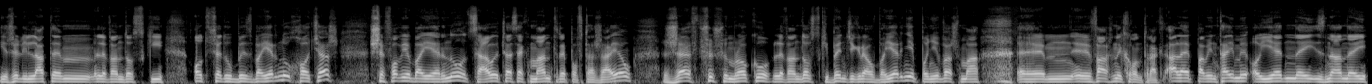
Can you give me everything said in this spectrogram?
jeżeli latem Lewandowski odszedłby z Bayernu, chociaż szefowie Bayernu cały czas jak mantrę powtarzają, że w przyszłym roku Lewandowski będzie grał w Bayernie, ponieważ ma ważny kontrakt. Ale pamiętajmy o jednej znanej,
